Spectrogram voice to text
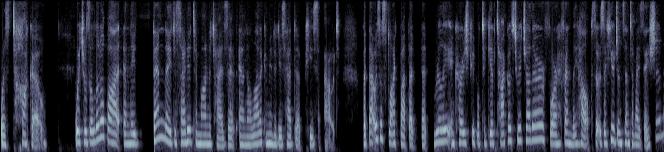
was taco which was a little bot and they then they decided to monetize it and a lot of communities had to piece out. But that was a slack bot that that really encouraged people to give tacos to each other for friendly help. So it was a huge incentivization.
